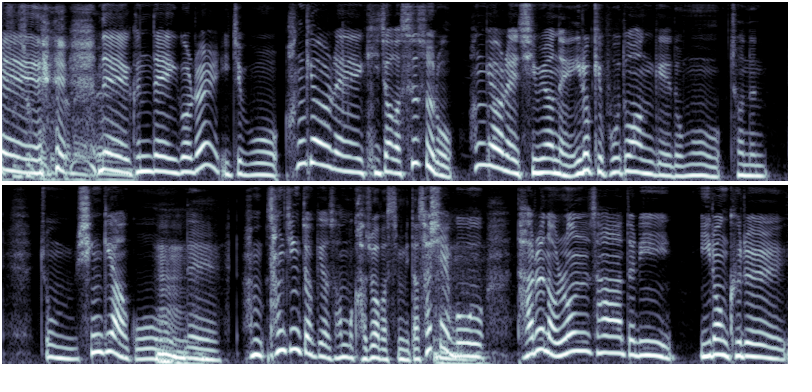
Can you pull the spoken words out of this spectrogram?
뭐 쓰시고 그랬잖아요. 네, 근데 이거를 이제 뭐 한겨레 기자가 스스로 한겨레 지면에 이렇게 보도한 게 너무 저는 좀 신기하고 음. 네 한, 상징적이어서 한번 가져와 봤습니다. 사실 음. 뭐 다른 언론사들이 이런 글을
